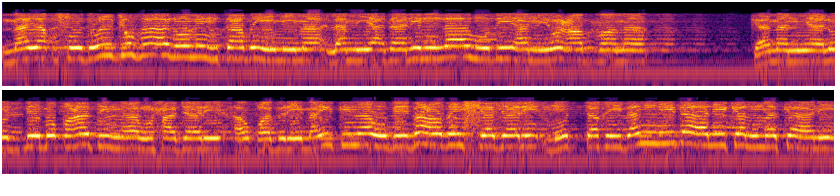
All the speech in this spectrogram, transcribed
ما يقصد الجهال من تعظيم ما لم يأذن الله بأن يعظما كمن يلذ ببقعة أو حجر أو قبر ميت أو ببعض الشجر متخذا لذلك المكان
